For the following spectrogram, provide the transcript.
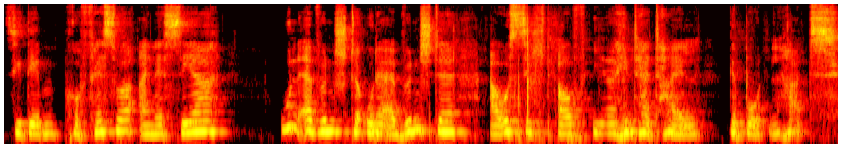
sie dem Professor eine sehr unerwünschte oder erwünschte Aussicht auf ihr Hinterteil geboten hat.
